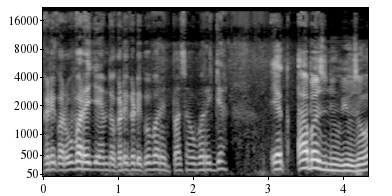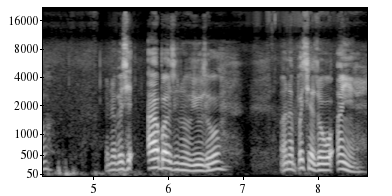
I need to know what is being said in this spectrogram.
ઘડીક વાર ઊભા રહી ગયા. એમ તો ઘડી ઘડીક ઊભા રહીને પાછા ઊભા રહી ગયા. એક આ બાજુનો વ્યૂ જુઓ. અને પછી આ બાજુનો વ્યૂ જુઓ. અને પછી જોવો અહીંયા.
